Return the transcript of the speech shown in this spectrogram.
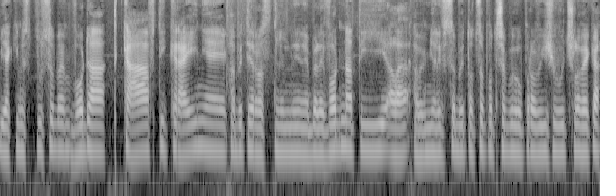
jakým způsobem voda tká v té krajině, aby ty rostliny nebyly vodnatý, ale aby měly v sobě to, co potřebují pro výživu člověka.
